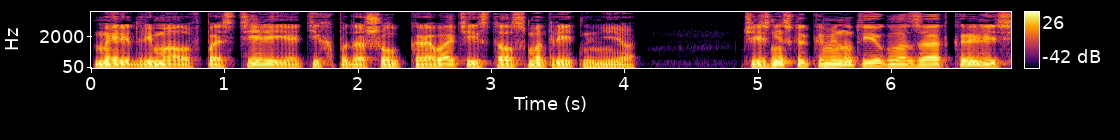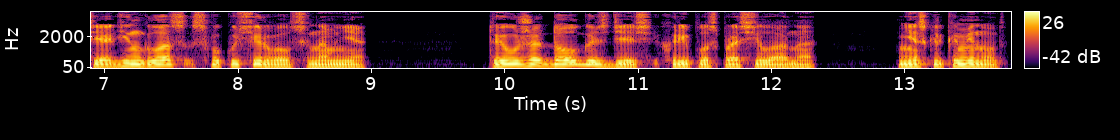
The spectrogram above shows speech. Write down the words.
Мэри дремала в постели, я тихо подошел к кровати и стал смотреть на нее. Через несколько минут ее глаза открылись, и один глаз сфокусировался на мне. «Ты уже долго здесь?» — хрипло спросила она. «Несколько минут».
